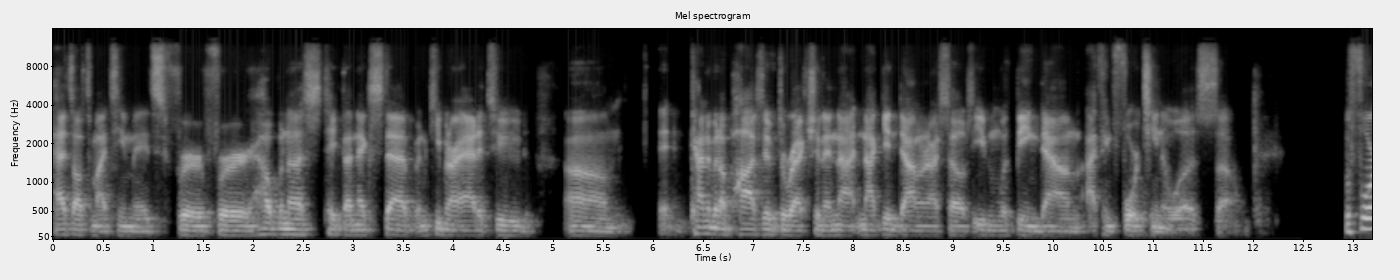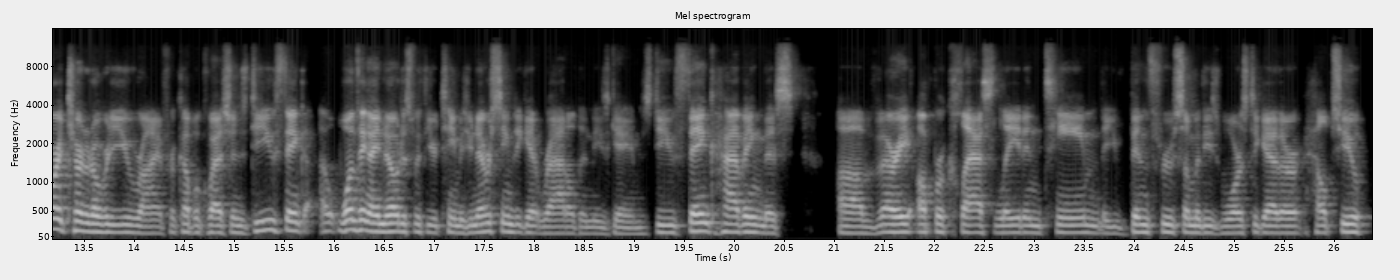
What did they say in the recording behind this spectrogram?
hats off to my teammates for for helping us take that next step and keeping our attitude um, kind of in a positive direction and not not getting down on ourselves, even with being down. I think 14 it was. So before I turn it over to you, Ryan, for a couple questions, do you think uh, one thing I noticed with your team is you never seem to get rattled in these games? Do you think having this uh, very upper class laden team that you've been through some of these wars together helps you?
